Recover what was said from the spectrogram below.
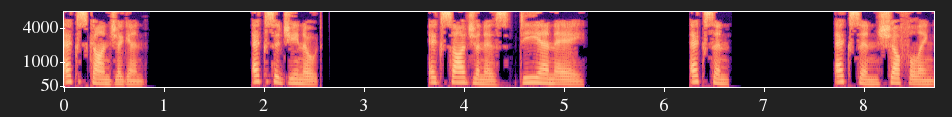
Exconjugant Exogenote Exogenous DNA Exon Exon shuffling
